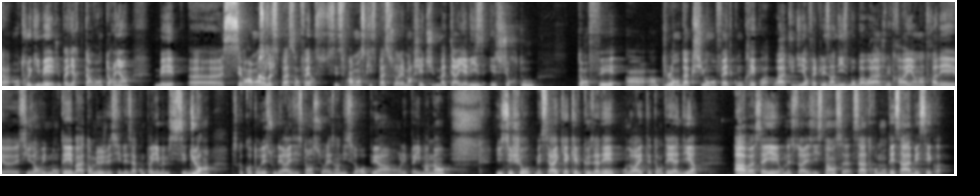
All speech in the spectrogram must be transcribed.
entre guillemets, je vais pas dire que t'inventes rien, mais euh, c'est vraiment ah ce qui se passe en fait, c'est vraiment ce qui se passe sur les marchés, tu le matérialises et surtout t'en fais un, plan d'action en fait concret quoi. Voilà, tu dis en fait les indices, bon bah voilà, je les travaille en intraday, euh, s'ils ont envie de monter, bah tant mieux, je vais essayer de les accompagner, même si c'est dur, hein, parce que quand on est sous des résistances sur les indices européens, on les paye maintenant. Je dis c'est chaud, mais c'est vrai qu'il y a quelques années, on aurait été tenté à dire ah bah ça y est, on est sous résistance, ça a trop monté, ça a baissé quoi.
